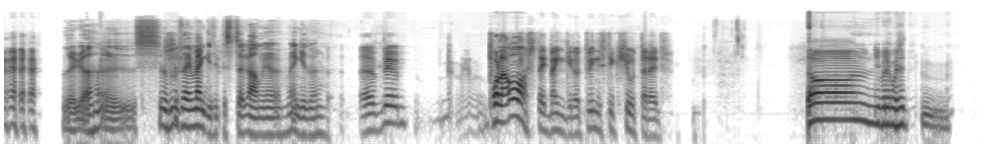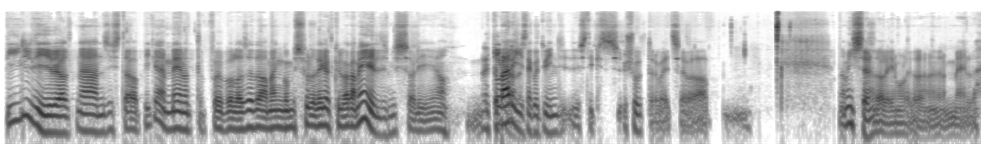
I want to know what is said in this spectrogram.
äh, s- sa ei mängi siukest raami mängid või? Pole aastaid mänginud Twin Stick Shooter eid. ta, nii palju kui ma siit pildi pealt näen, siis ta pigem meenutab võib-olla seda mängu, mis sulle tegelikult küll väga meeldis, mis oli noh, mitte päris nagu Twin Stick Shooter, vaid see, no mis see nüüd oli, mul ei tule enam meelde.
